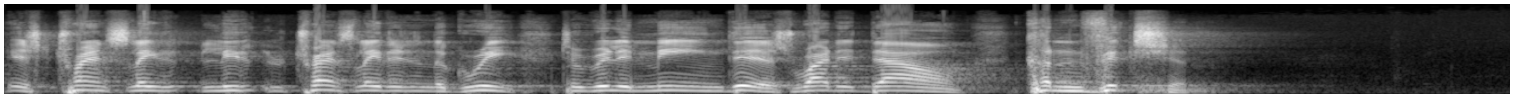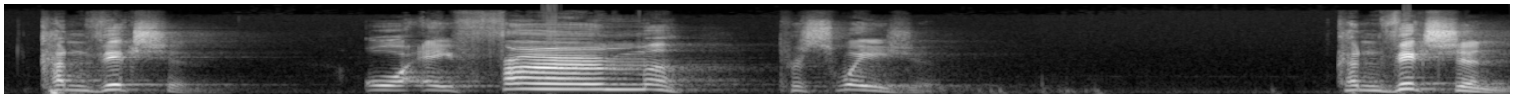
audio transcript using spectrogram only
is translated, translated in the Greek to really mean this. Write it down conviction. Conviction or a firm persuasion. Conviction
